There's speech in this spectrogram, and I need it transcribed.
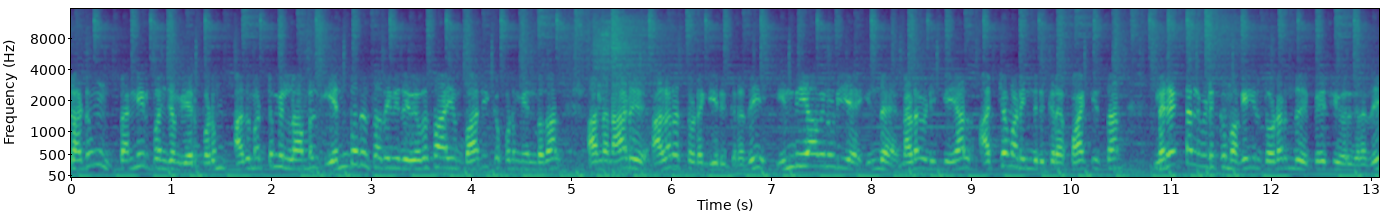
கடும் தண்ணீர் பஞ்சம் ஏற்படும். அது மட்டும் இல்லாமல் எண்பது சதவீத விவசாயம் பாதிக்கப்படும் என்பதால் அந்த நாடு அலறத் தொடங்கி இருக்கிறது இந்தியாவினுடைய இந்த நடவடிக்கையால் அச்சமடைந்திருக்கிற பாகிஸ்தான் மிரட்டல் விடுக்கும் வகையில் தொடர்ந்து பேசி வருகிறது.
